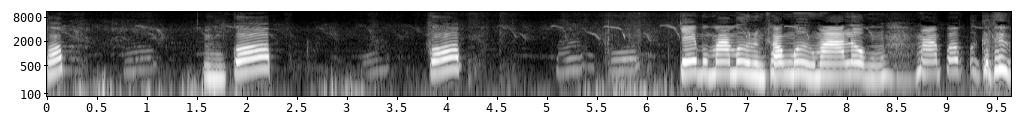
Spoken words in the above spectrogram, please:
กบอืมกบกบเจ๊บุมามือหนึ่งช่องมือมาลง มาปุ๊บอึกกระถึก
